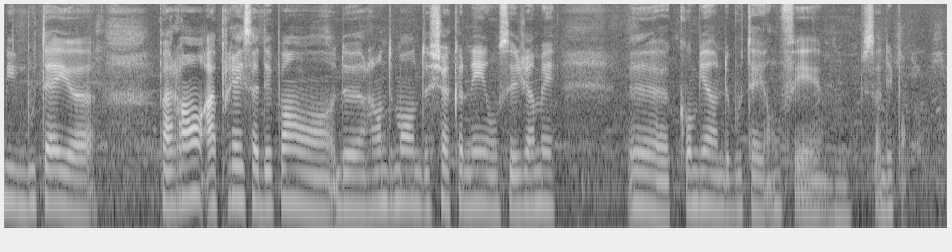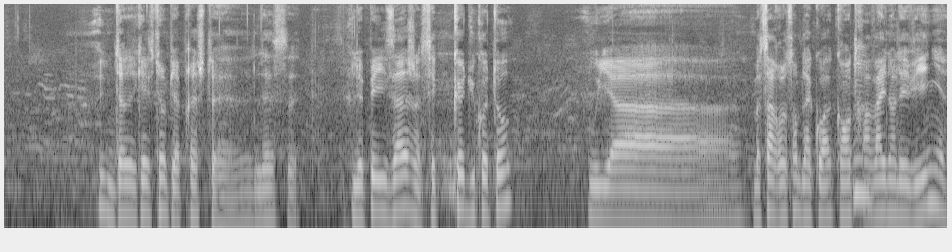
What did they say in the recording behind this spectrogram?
000 bouteilles euh, par an. Après, ça dépend du rendement de chaque année. On ne sait jamais euh, combien de bouteilles on fait. Ça dépend. Une dernière question, puis après je te laisse. Le paysage, c'est que du coteau? Où il y a. Bah, ça ressemble à quoi? Quand on mm. travaille dans les vignes,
